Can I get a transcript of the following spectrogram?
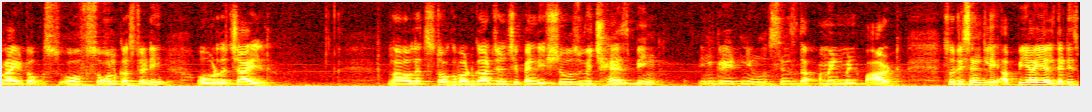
right of, of sole custody over the child. Now let's talk about guardianship and issues which has been in great news since the amendment part. So recently a pil that is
